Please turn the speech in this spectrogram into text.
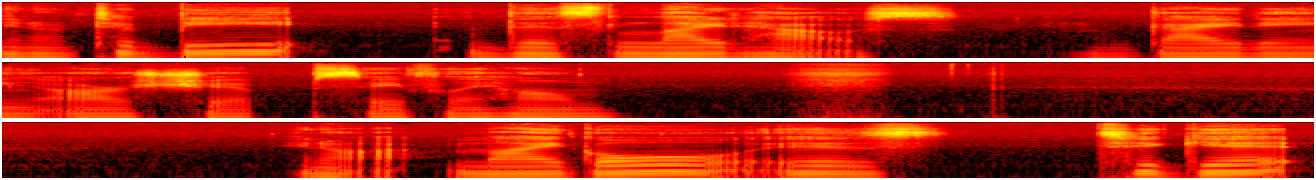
you know, to be this lighthouse guiding our ship safely home. You know, my goal is to get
